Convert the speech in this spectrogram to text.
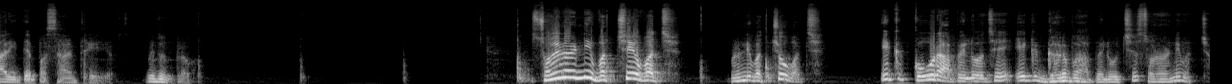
આ રીતે પસાર થઈ રહ્યો છે. વિદ્યુત પ્રવાહ. સોલિનોઇડની વચ્ચે વચ્ચ, સોલિનોઇડની વચ્ચો વચ્ચ, એક કોર આપેલો છે, એક ગર્ભ આપેલું છે સોલિનોઇડની વચ્ચે.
